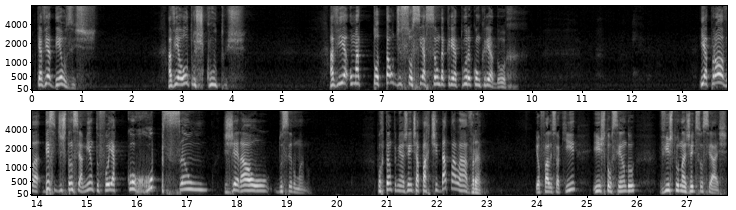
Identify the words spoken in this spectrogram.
Porque havia deuses, havia outros cultos, havia uma total dissociação da criatura com o Criador. E a prova desse distanciamento foi a corrupção geral do ser humano. Portanto, minha gente, a partir da palavra, eu falo isso aqui e estou sendo visto nas redes sociais.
